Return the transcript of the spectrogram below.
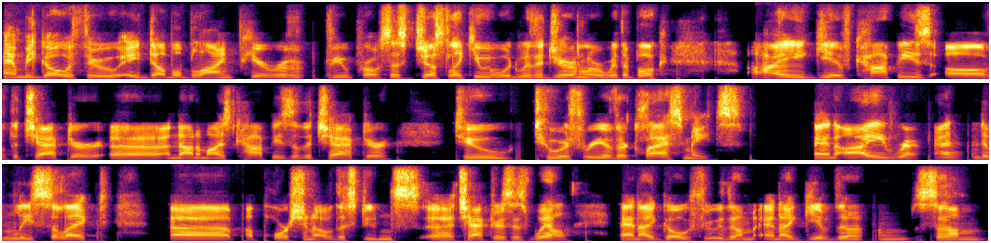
And we go through a double blind peer review process, just like you would with a journal or with a book. I give copies of the chapter, uh, anonymized copies of the chapter to two or three of their classmates. And I randomly select uh, a portion of the students' uh, chapters as well. And I go through them and I give them some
